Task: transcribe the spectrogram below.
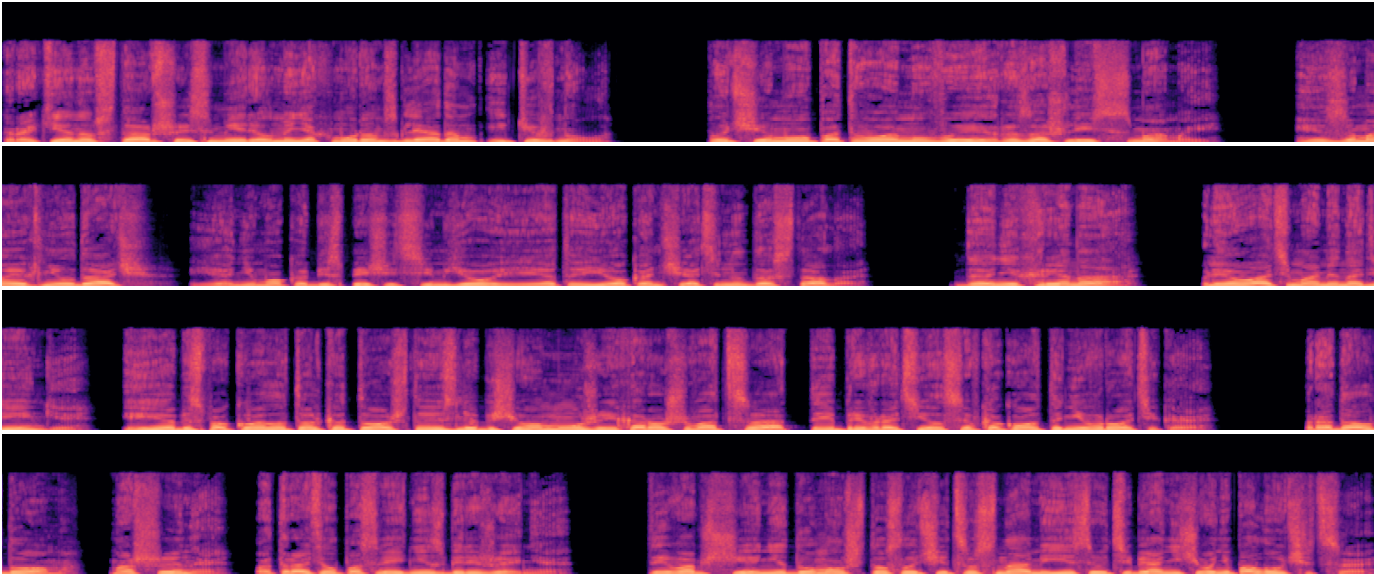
Кракенов-старший смерил меня хмурым взглядом и кивнул. «Почему, по-твоему, вы разошлись с мамой?» Из-за моих неудач я не мог обеспечить семью, и это ее окончательно достало. Да ни хрена. Плевать маме на деньги. Ее беспокоило только то, что из любящего мужа и хорошего отца ты превратился в какого-то невротика. Продал дом, машины, потратил последние сбережения. Ты вообще не думал, что случится с нами, если у тебя ничего не получится.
